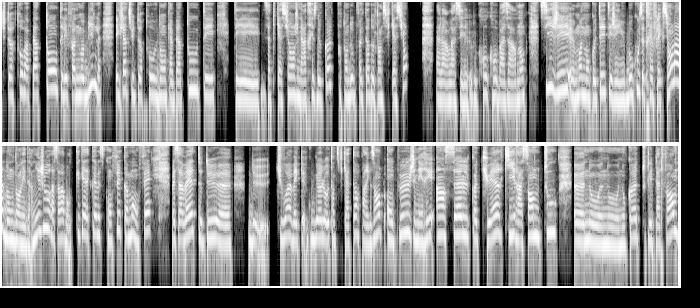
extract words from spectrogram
tu te retrouves à perdre ton téléphone mobile, et que là, tu te retrouves donc à perdre toutes tes, tes applications génératrices de code pour ton double facteur d'authentification, alors là, c'est le gros, gros bazar. Donc, si j'ai, euh, moi de mon côté, j'ai eu beaucoup cette réflexion-là, donc dans les derniers jours, à savoir, bon, qu'est-ce qu'on fait, comment on fait, ben, ça va être de, euh, de, tu vois, avec Google Authentificator, par exemple, on peut générer un seul code QR qui rassemble tous euh, nos, nos, nos, codes, toutes les plateformes.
